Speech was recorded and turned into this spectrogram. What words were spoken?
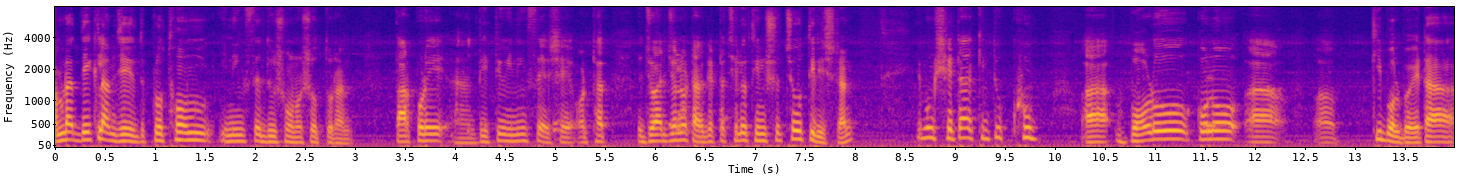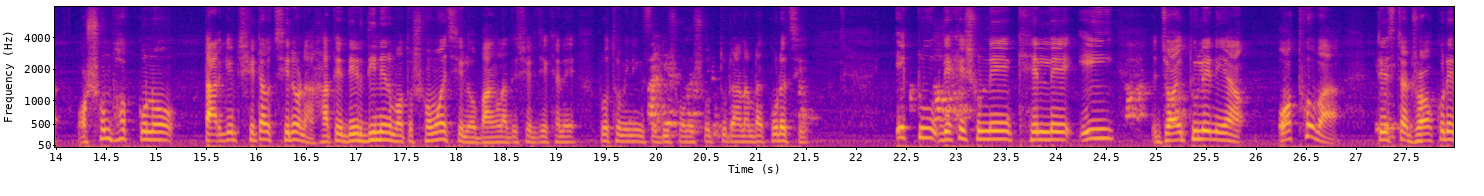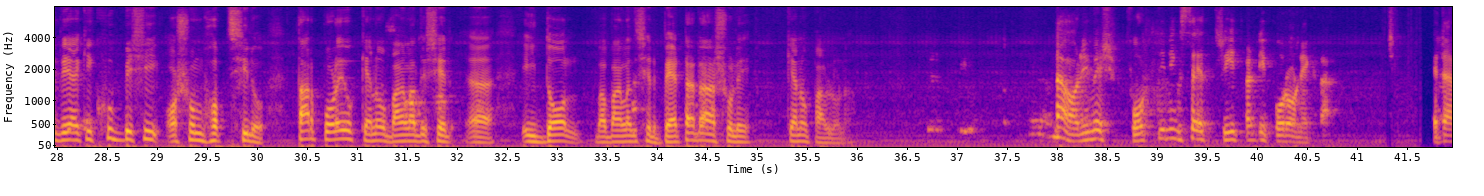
আমরা দেখলাম যে প্রথম ইনিংসে দুশো উনসত্তর রান। তারপরে দ্বিতীয় ইনিংসে এসে, অর্থাৎ জয়ের জন্য টার্গেটটা ছিল তিনশো চৌত্রিশ রান। এবং সেটা কিন্তু খুব বড় কোনো কি বলব, এটা অসম্ভব কোনো টার্গেট সেটাও ছিল না। হাতে দেড় দিনের মতো সময় ছিল বাংলাদেশের, যেখানে প্রথম ইনিংসে দুশো উনসত্তর রান আমরা করেছি। একটু দেখে শুনে খেললে এই জয় তুলে নেওয়া অথবা টেস্টটা ড্র করে দেয়া কি খুব বেশি অসম্ভব ছিল? তারপরেও কেন বাংলাদেশের এই দল বা বাংলাদেশের ব্যাটাররা আসলে কেন পারল না? না, অনিমেষ ফোর্থ ইনিংসে থ্রি থার্টি ফোর অনেক এটা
